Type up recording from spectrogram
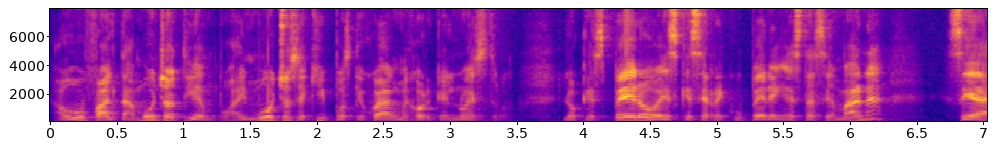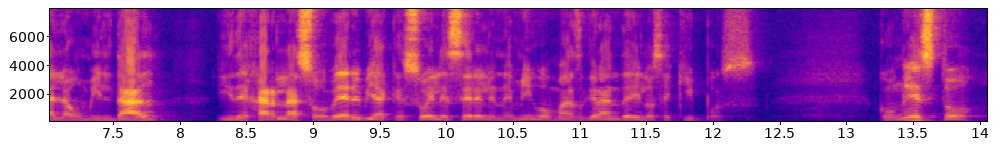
Aún falta mucho tiempo, hay muchos equipos que juegan mejor que el nuestro. Lo que espero es que se recuperen esta semana, sea la humildad y dejar la soberbia que suele ser el enemigo más grande de los equipos. Con esto,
